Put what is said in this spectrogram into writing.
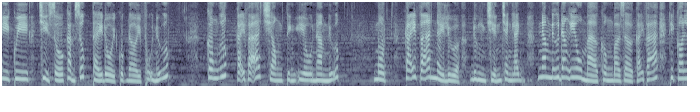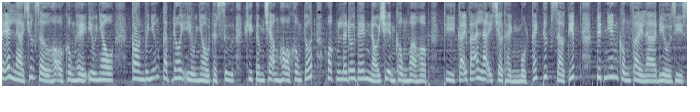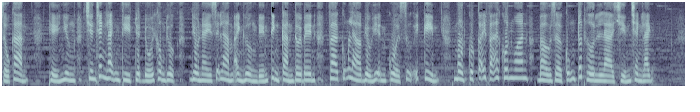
EQ chỉ số cảm xúc thay đổi cuộc đời phụ nữ. Công ước cãi vã trong tình yêu nam nữ. 1. Cãi vã nảy lửa, đừng chiến tranh lạnh. Nam nữ đang yêu mà không bao giờ cãi vã thì có lẽ là trước giờ họ không hề yêu nhau. Còn với những cặp đôi yêu nhau thật sự, khi tâm trạng họ không tốt hoặc là đôi bên nói chuyện không hòa hợp thì cãi vã lại trở thành một cách thức giao tiếp. Tuyệt nhiên không phải là điều gì xấu cảm. Thế nhưng, chiến tranh lạnh thì tuyệt đối không được, điều này sẽ làm ảnh hưởng đến tình cảm đôi bên và cũng là biểu hiện của sự ích kỷ. Một cuộc cãi vã khôn ngoan bao giờ cũng tốt hơn là chiến tranh lạnh.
